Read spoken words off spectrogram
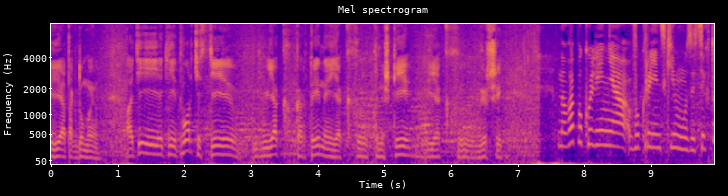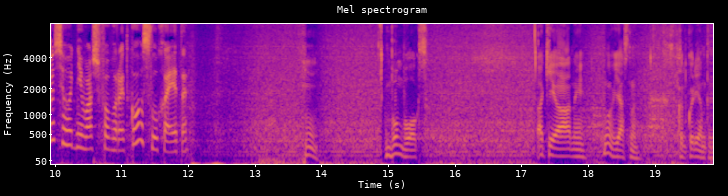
Я так думаю. А ті, які творчість, ті як картини, як книжки, як вірші. Нове покоління в українській музиці. Хто сьогодні ваш фаворит? Кого слухаєте? Бомбокс, океани, ну ясно, конкуренти.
